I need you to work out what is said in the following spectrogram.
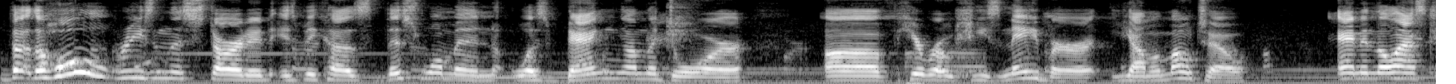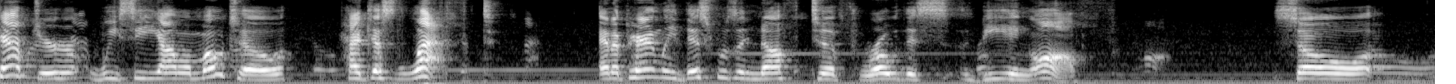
the the whole reason this started is because this woman was banging on the door of Hiroshi's neighbor Yamamoto, and in the last chapter we see Yamamoto had just left, and apparently this was enough to throw this being off. So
